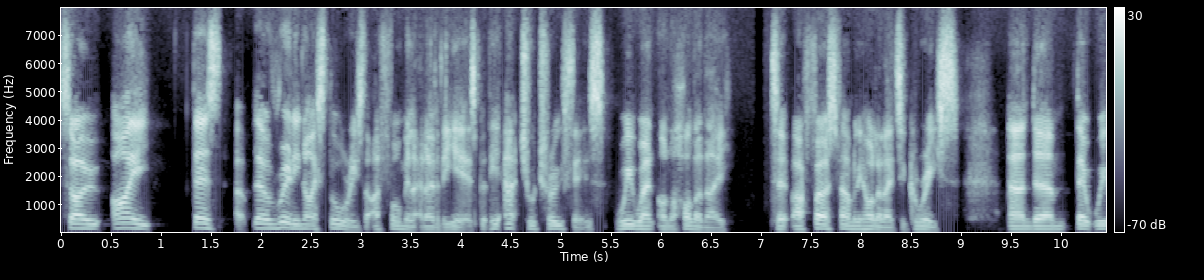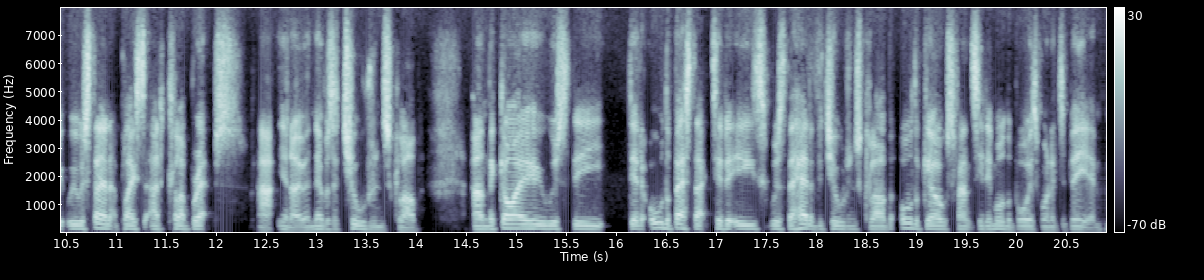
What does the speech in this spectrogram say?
So I there's uh, there are really nice stories that I've formulated over the years, but the actual truth is we went on a holiday to our first family holiday to Greece, and um, there, we we were staying at a place that had club reps at you know, and there was a children's club, and the guy who was the did all the best activities was the head of the children's club. All the girls fancied him, all the boys wanted to be him.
